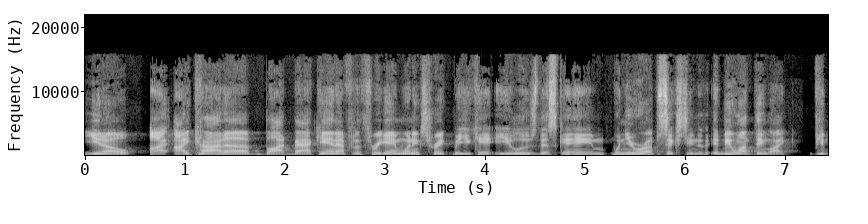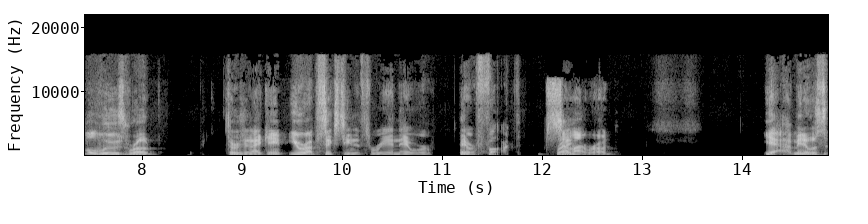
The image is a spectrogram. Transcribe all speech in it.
you know, I, I kind of bought back in after the three game winning streak, but you can't, you lose this game when you were up 16 to, it'd be one thing like people lose road Thursday night game. You were up 16 to three and they were, they were fucked. Semi right? road. Yeah. I mean, it was,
